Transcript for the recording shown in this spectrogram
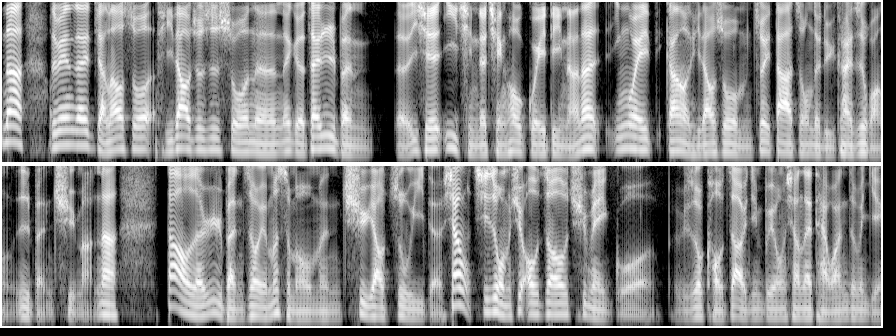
那这边在讲到说提到就是说呢，那个在日本的一些疫情的前后规定啊，那因为刚好提到说我们最大宗的旅客还是往日本去嘛，那。到了日本之后，有没有什么我们去要注意的？像其实我们去欧洲、去美国，比如说口罩已经不用像在台湾这么严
